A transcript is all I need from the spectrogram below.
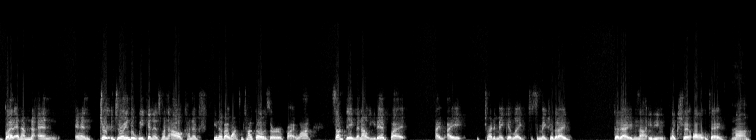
but and I'm not and and dur- during the weekend is when I'll kind of you know if I want some tacos or if I want something then I'll eat it. But I I try to make it like just to make sure that I that I'm not eating like shit all day. Right. Um,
